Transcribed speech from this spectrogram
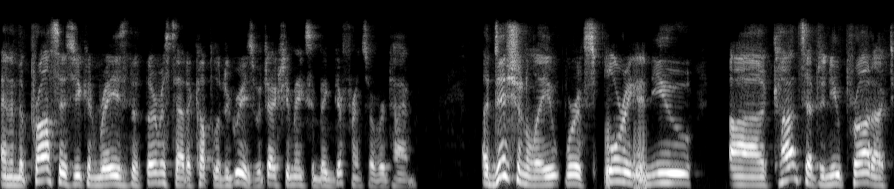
And in the process, you can raise the thermostat a couple of degrees, which actually makes a big difference over time. Additionally, we're exploring a new uh, concept, a new product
